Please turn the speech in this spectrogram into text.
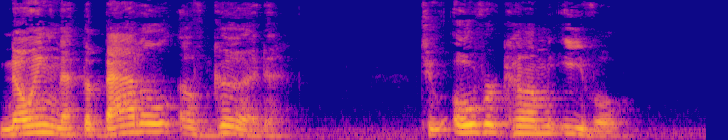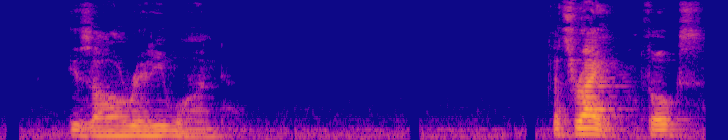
knowing that the battle of good to overcome evil is already won. That's right, folks.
